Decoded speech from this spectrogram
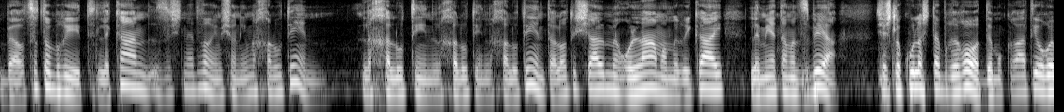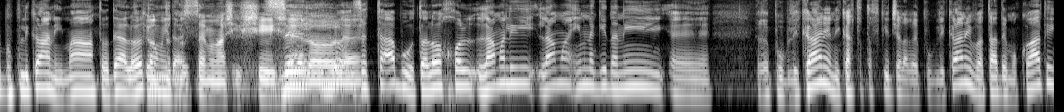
בארצות הברית לכאן, זה שני דברים שונים לחלוטין. לחלוטין, לחלוטין, לחלוטין. אתה לא תשאל מעולם אמריקאי למי אתה מצביע. שיש לו כולה שתי ברירות, דמוקרטי או רפובליקני, מה, אתה יודע, לא יותר כאילו מדי. נושא ממש אישי זה, שלא... לא, ל- זה טאבו, אתה לא יכול... למה לי... למה אם נגיד אני אה, רפובליקני, אני אקח את התפקיד של הרפובליקני ואתה דמוקרטי,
